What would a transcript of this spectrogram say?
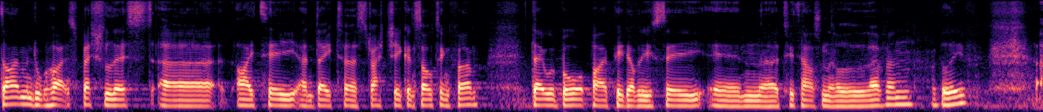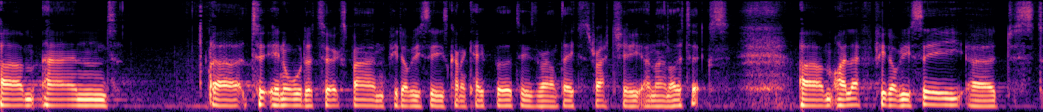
Diamond were quite a specialist uh, IT and data strategy consulting firm. They were bought by PwC in uh, 2011, I believe, um, and uh, to, in order to expand PwC's kind of capabilities around data strategy and analytics. Um, I left PwC uh, just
